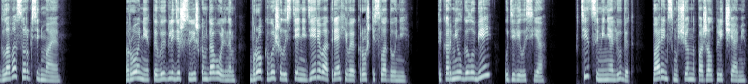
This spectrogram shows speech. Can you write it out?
Глава 47. «Рони, ты выглядишь слишком довольным». Брок вышел из тени дерева, отряхивая крошки с ладоней. «Ты кормил голубей?» – удивилась я. «Птицы меня любят». Парень смущенно пожал плечами.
